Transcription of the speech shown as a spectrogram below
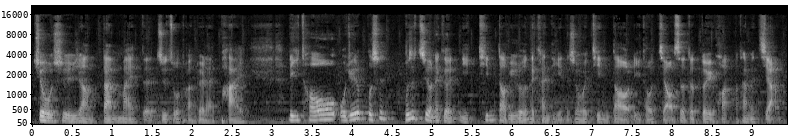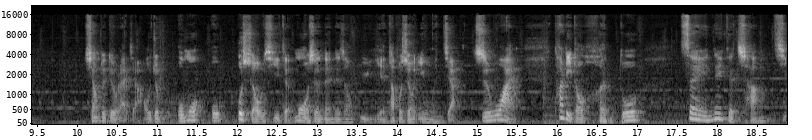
就是让丹麦的制作团队来拍。里头我觉得不是不是只有那个你听到，比如说你在看电影的时候会听到里头角色的对话，他们讲相对对我来讲，我就不陌不不熟悉的陌生的那种语言，它不是用英文讲之外，它里头很多在那个场景。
